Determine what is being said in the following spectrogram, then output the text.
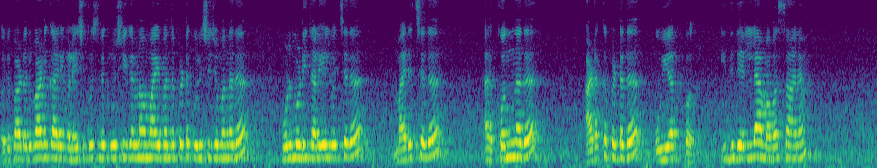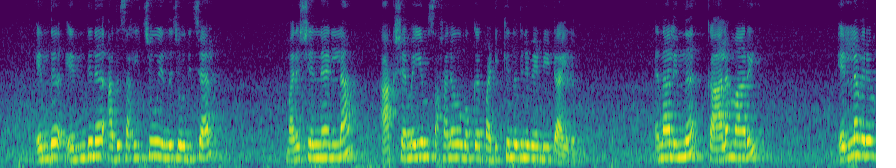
ഒരുപാട് ഒരുപാട് കാര്യങ്ങൾ. യേശുക്രിസ്തുവിന്റെ ക്രൂശീകരണവുമായി ബന്ധപ്പെട്ട് കുരിശ് ചുമന്നത് മുൾമുടി തലയിൽ വെച്ചത് മരിച്ചത് കൊന്നത് അടക്കപ്പെട്ടത് ഉയർപ്പ്. ഇതിന്റെ എല്ലാം അവസാനം എന്ത് എന്തിന് അത് സഹിച്ചു എന്ന് ചോദിച്ചാൽ മനുഷ്യനെല്ലാം ആ ക്ഷമയും സഹനവും ഒക്കെ പഠിക്കുന്നതിന് വേണ്ടിയിട്ടായിരുന്നു. എന്നാൽ ഇന്ന് കാലം മാറി എല്ലാവരും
